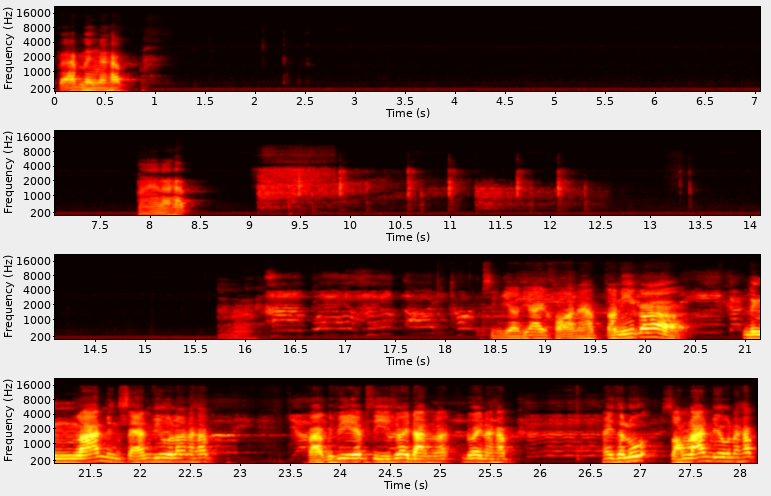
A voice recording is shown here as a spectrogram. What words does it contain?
แป๊บหนึ่งนะครับ มาแล้วครับ สิ่งเดียวที่ไอขอนะครับ ตอนนี้ก็หนึ่งล้านหนึ่งแสนวิวแล้วนะครับ ฝากพี่พีเอฟซีช่วยดันแล้วด้วยนะครับ ให้ทะลุสองล้านวิวนะครับ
